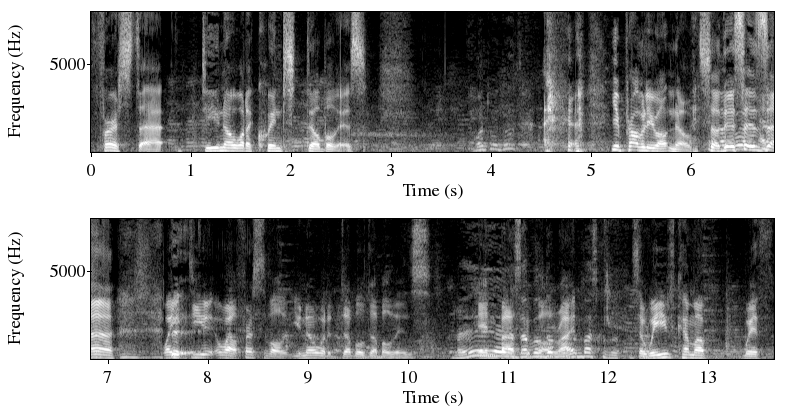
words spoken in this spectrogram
First, uh, do you know what a quint double is? What would do? You probably won't know. So this is. Uh, Wait, do you, well, first of all, you know what a double double is Yeah, in yeah, basketball, double-double right? in basketball, So sure. we've come up with,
